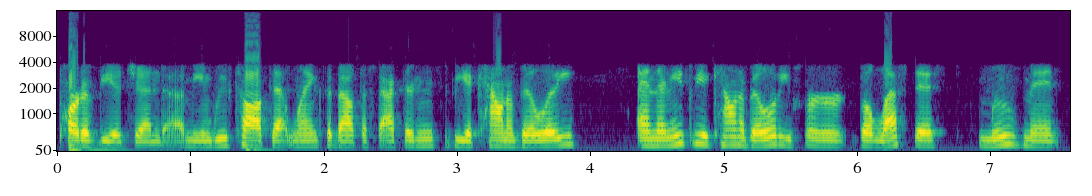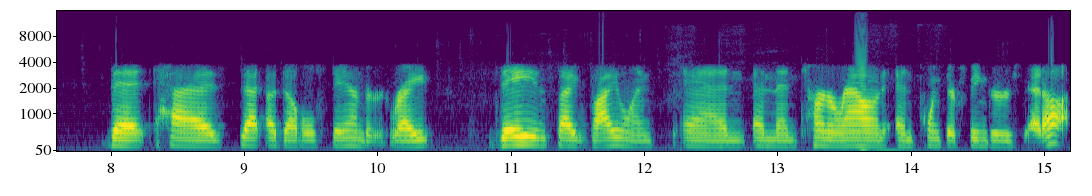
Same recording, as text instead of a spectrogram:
part of the agenda. I mean, we've talked at length about the fact there needs to be accountability, and there needs to be accountability for the leftist movement that has set a double standard, right? They incite violence and and then turn around and point their fingers at us.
